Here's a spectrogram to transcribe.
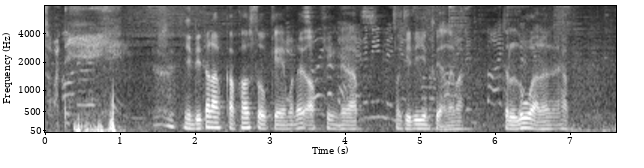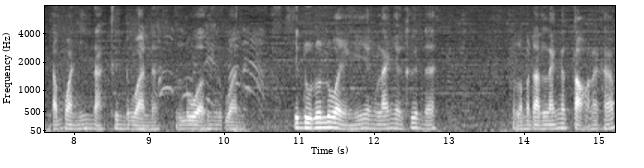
สวัสดี ยินดีต้อนรับกลับเข้าสู่เกม Wonder of King นะครับเมื่อกี้ได้ยินเสียงอะไรปะจะรั่วแล้วนะครับรับวันยิ่งหนักขึ้นทุกวันนะรั่วขึ้นทุกวันคิดดูรั่วๆอย่างนี้ยังแรงยังขึ้นนะ เรามาดันแรงกันต่อนะครับ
